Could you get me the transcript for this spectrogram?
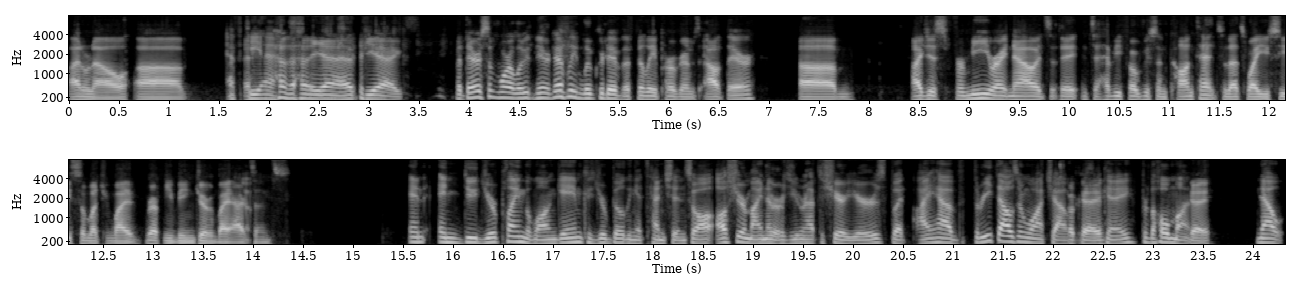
I don't know, uh, FTX. yeah, FTX. But there are some more. There are definitely lucrative affiliate programs out there. Um, I just, for me right now, it's a, it's a heavy focus on content, so that's why you see so much of my revenue being driven by AdSense. And and dude, you're playing the long game because you're building attention. So I'll, I'll share my numbers. You don't have to share yours, but I have three thousand watch hours. Okay. Okay, for the whole month. Okay, Now,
